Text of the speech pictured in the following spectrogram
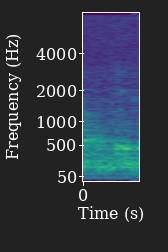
Okay.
